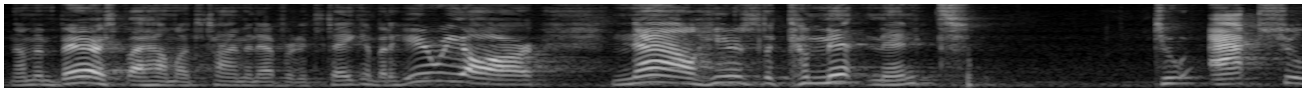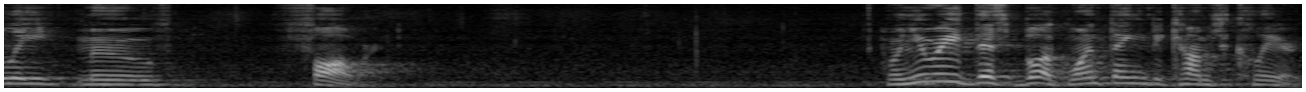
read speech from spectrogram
And I'm embarrassed by how much time and effort it's taken, but here we are. Now, here's the commitment to actually move forward. When you read this book, one thing becomes clear.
